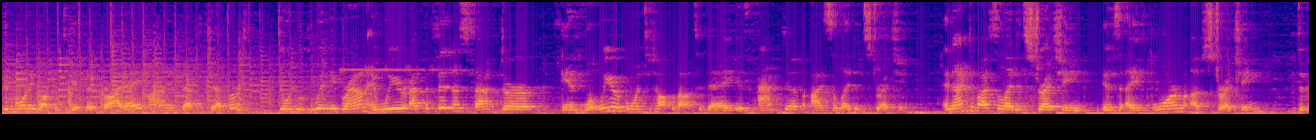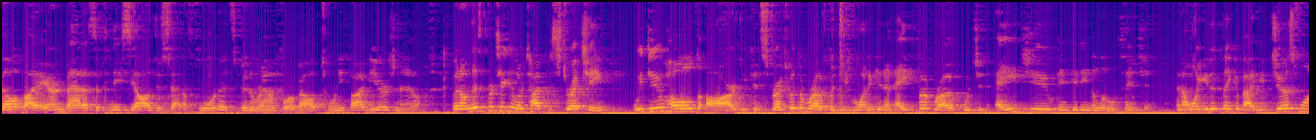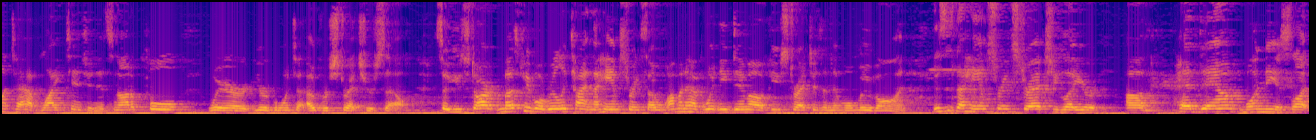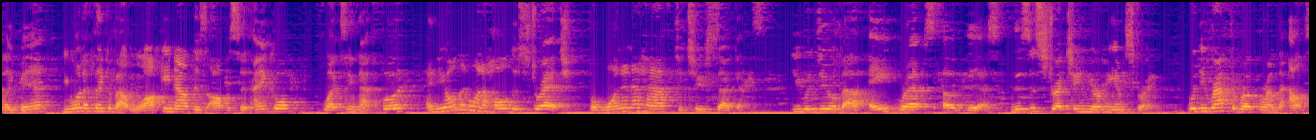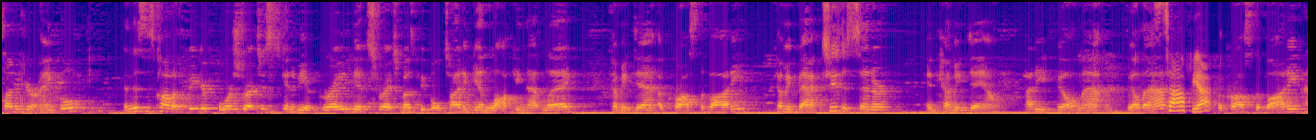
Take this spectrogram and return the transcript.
Good morning. Welcome to Get Fit Friday. I am Beth Jeffers, joined with Whitney Brown, and we're at the Fitness Factor. And what we are going to talk about today is active isolated stretching. And active isolated stretching is a form of stretching developed by Aaron Mattes, a kinesiologist out of Florida. It's been around for about 25 years now. But on this particular type of stretching, we do hold our, you can stretch with a rope, but you want to get an eight foot rope, which aids you in getting a little tension. And I want you to think about you just want to have light tension. It's not a pull where you're going to overstretch yourself. So you start, most people really tight the hamstring. So I'm going to have Whitney demo a few stretches and then we'll move on. This is the hamstring stretch. You lay your um, head down, one knee is slightly bent. You want to think about locking out this opposite ankle, flexing that foot, and you only want to hold the stretch for one and a half to two seconds. You would do about eight reps of this. This is stretching your hamstring. When you wrap the rope around the outside of your ankle, and this is called a figure four stretch. This is going to be a great hip stretch. Most people tight again, locking that leg coming down across the body, coming back to the center, and coming down. How do you feel on that? Feel that? It's tough, yeah. Across the body.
